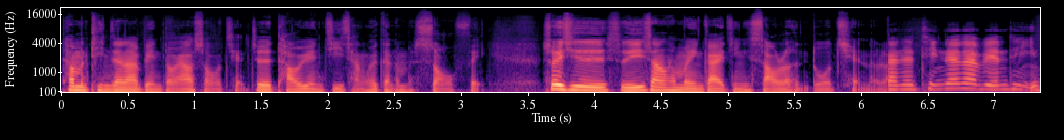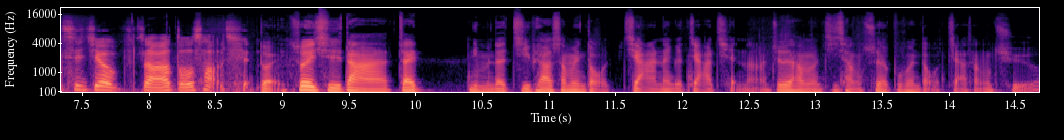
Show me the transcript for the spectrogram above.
他们停在那边都要收钱，就是桃园机场会跟他们收费，所以其实实际上他们应该已经烧了很多钱了啦。感觉停在那边停一次就不知道要多少钱。对，所以其实大家在你们的机票上面都有加那个价钱啊，就是他们机场税的部分都有加上去了。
